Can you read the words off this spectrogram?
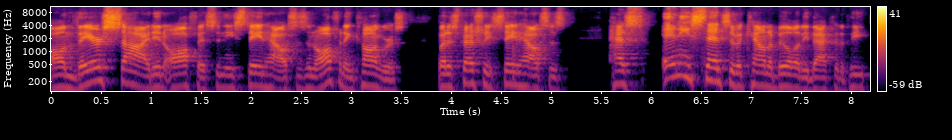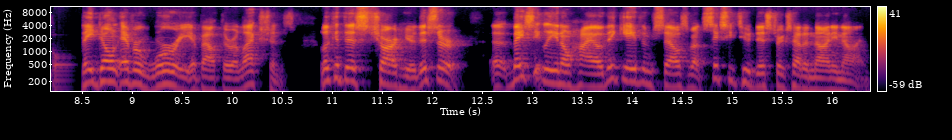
on their side in office in these state houses and often in Congress, but especially state houses, has any sense of accountability back to the people. They don't ever worry about their elections. Look at this chart here. This are uh, basically in Ohio, they gave themselves about 62 districts out of 99.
